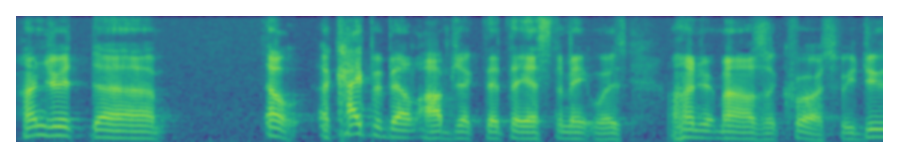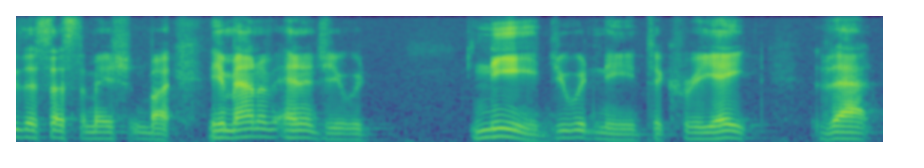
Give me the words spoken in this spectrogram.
hundred, uh, oh, a Kuiper Belt object that they estimate was 100 miles across. We do this estimation by the amount of energy you would need, you would need to create that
